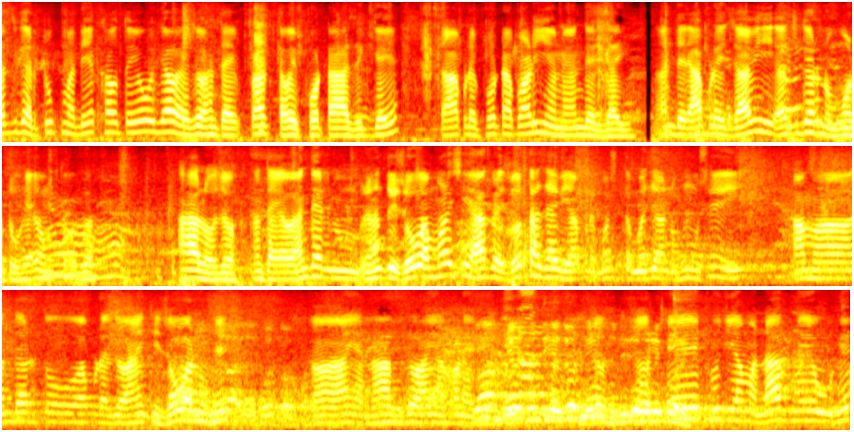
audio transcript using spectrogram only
અજગર. ટૂંકમાં દેખાવ તો એવો જ આવે જો અંધાય પાડતા હોય ફોટા આ જગ્યાએ. તો આપણે ફોટા પાડીએ અને અંદર જઈએ. અંદર આપણે જાવી અજગરનું મોટું છે આમ તો હાલો જો અંદર હંતુ જોવા મળશે આગળ જોતા જ આવીએ આપણે મસ્ત મજાનું શું છે એ આમાં અંદર તો આપણે જો અહીંથી જોવાનું છે. અહીંયા નાગ જો અહીંયા કણે સુધી આમાં નાગ ને એવું છે.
